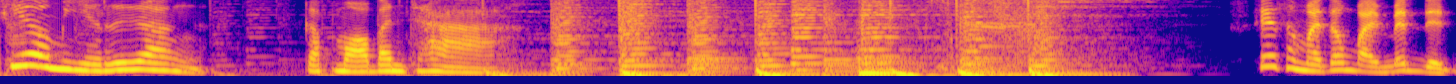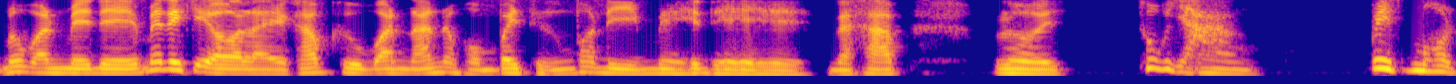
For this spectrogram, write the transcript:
เที่ยวมีเรื่องกับหมอบัญชา เฮ้ยทำไมต้องไปเมดริดเมื่อวัน May Day ไม่ได้เกี่ยวอะไรครับ คือวันนั้นผมไปถึงพอดี May Day นะครับ เลยทุกอย่างปิดหมด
